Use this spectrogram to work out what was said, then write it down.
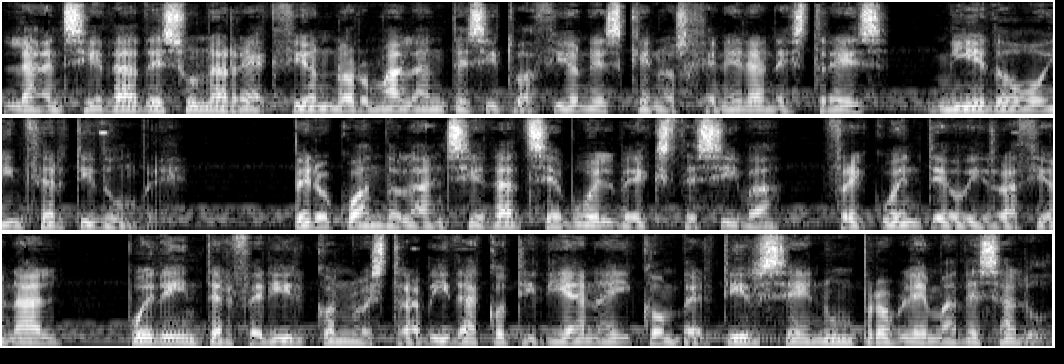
La ansiedad es una reacción normal ante situaciones que nos generan estrés, miedo o incertidumbre. Pero cuando la ansiedad se vuelve excesiva, frecuente o irracional, puede interferir con nuestra vida cotidiana y convertirse en un problema de salud.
